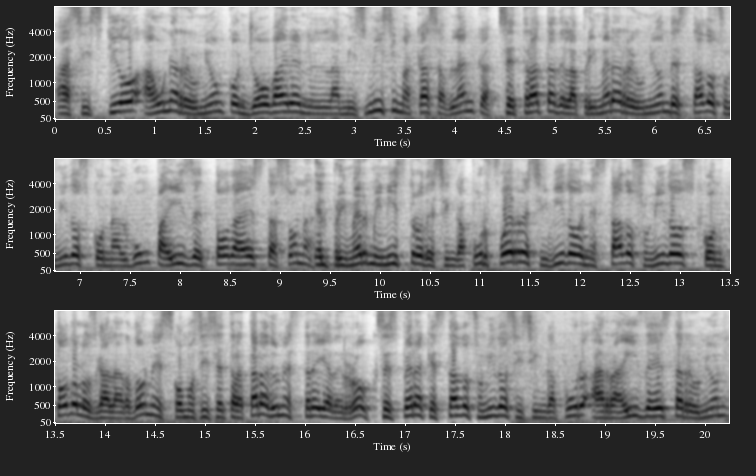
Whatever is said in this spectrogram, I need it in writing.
asistió a una reunión con Joe Biden en la mismísima Casa Blanca. Se trata de la primera reunión de Estados Unidos con algún país de toda esta zona. El primer ministro de Singapur fue recibido en Estados Unidos con todos los galardones, como si se tratara de una estrella de rock. Se espera que Estados Unidos y Singapur a raíz de esta reunión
